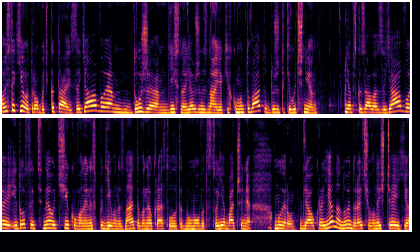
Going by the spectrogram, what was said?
Ось такі от робить Китай заяви. Дуже дійсно, я вже не знаю, як їх коментувати. Дуже такі гучні Я б сказала, заяви і досить неочікувано і несподівано. Знаєте, вони окреслили, так би мовити, своє бачення миру для України. Ну і до речі, вони ще й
